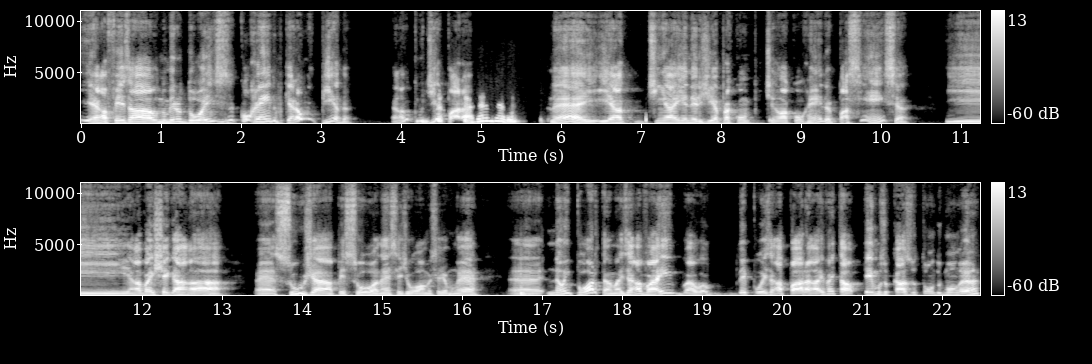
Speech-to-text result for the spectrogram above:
e ela fez a, o número dois correndo, porque era a Olimpíada. Ela não podia parar né? E, e ela tinha aí energia para continuar correndo, paciência. E ela vai chegar lá, é, suja a pessoa, né? Seja o homem, seja a mulher, é, não importa, mas ela vai, depois ela para lá e vai tal. Temos o caso do Tom do Molan,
